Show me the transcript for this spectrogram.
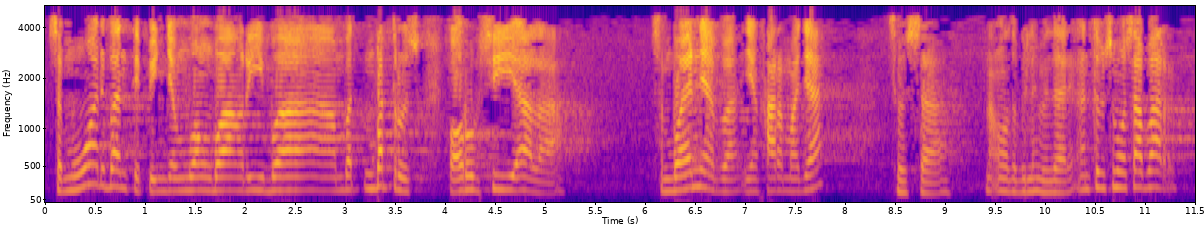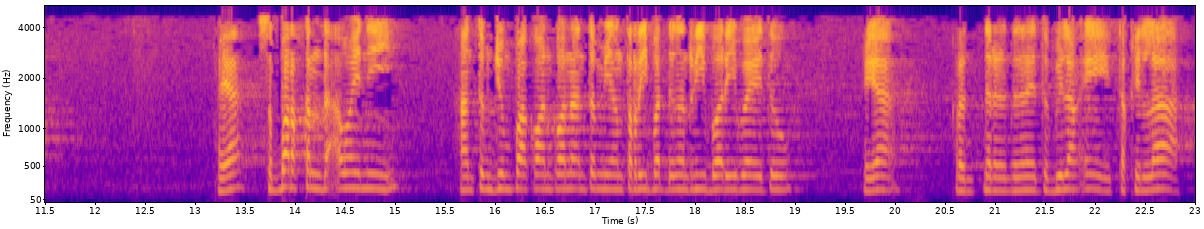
Semua dibanti, pinjam uang bang, riba, embat, embat terus. Korupsi, ala. Semuanya apa? Yang haram aja susah. Na'udzubillah min dzalik. Antum semua sabar. Ya, sebarkan dakwah ini. Antum jumpa kawan-kawan antum yang terlibat dengan riba-riba itu. Ya, rentener itu bilang, "Eh, takillah."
